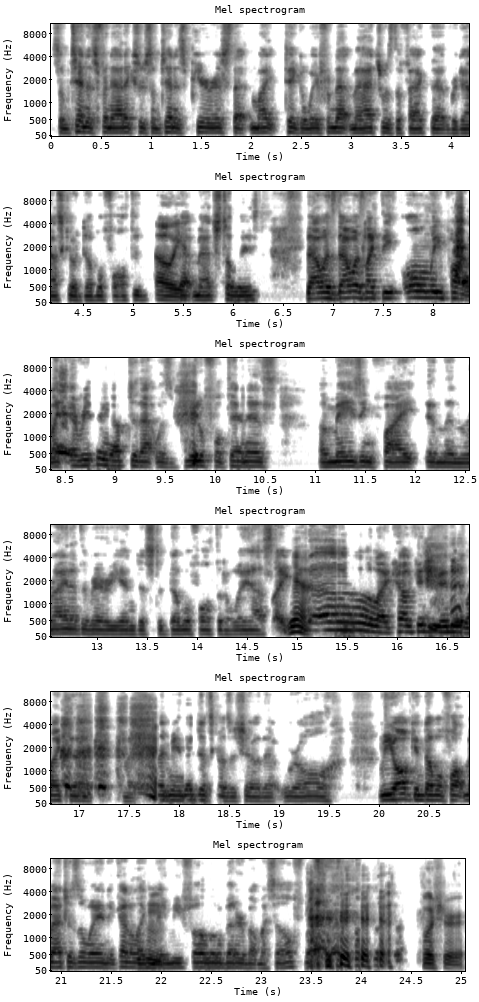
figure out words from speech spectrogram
some tennis fanatics or some tennis purists that might take away from that match was the fact that Verdasco double faulted oh, yeah. that match to lose. That was that was like the only part. Like everything up to that was beautiful tennis amazing fight, and then right at the very end, just to double fault it away. I was like, yeah. no, like how can you end it like that? But, I mean, that just goes to show that we're all we all can double fault matches away, and it kind of like mm-hmm. made me feel a little better about myself. For sure,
